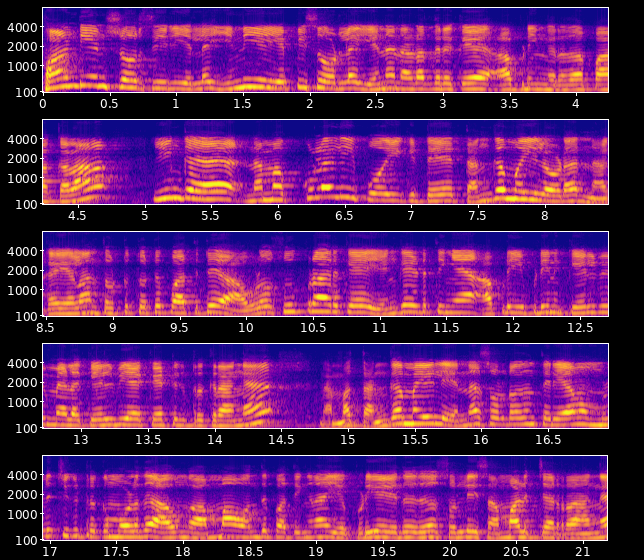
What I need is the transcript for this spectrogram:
பாண்டியன் ஸ்டோர் சீரியலில் இனிய எபிசோடில் என்ன நடந்திருக்கு அப்படிங்கிறத பார்க்கலாம். இங்கே நம்ம குழலி போய்கிட்டு தங்கமயிலோட நகையெல்லாம் தொட்டு தொட்டு பார்த்துட்டு அவ்வளோ சூப்பராக இருக்கே எங்கே எடுத்தீங்க? அப்படி இப்படின்னு கேள்வி மேலே கேள்வியாக கேட்டுக்கிட்டு இருக்கிறாங்க. நம்ம தங்கமயில் என்ன சொல்கிறதுன்னு தெரியாமல் முழிச்சுக்கிட்டு இருக்கும் பொழுது அவங்க அம்மா வந்து பார்த்திங்கன்னா எப்படியோ ஏதோ ஏதோ சொல்லி சமாளிச்சிடுறாங்க.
